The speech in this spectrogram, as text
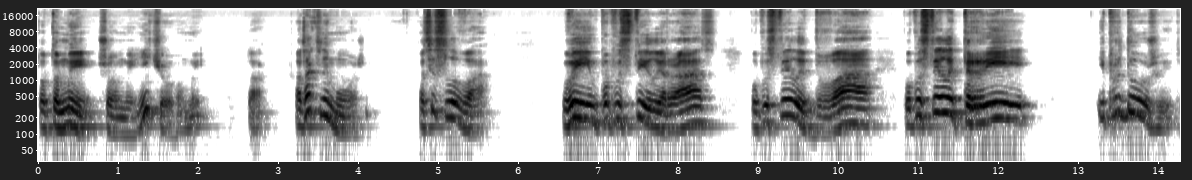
тобто ми, що ми? Нічого ми. Так. А так не можна. Оце слова. Ви їм попустили раз, попустили два, попустили три і продовжуєте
